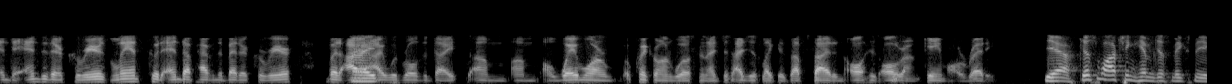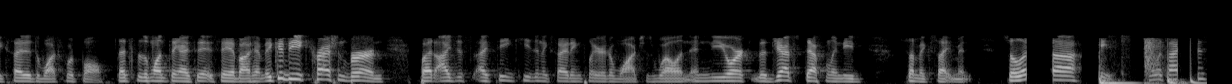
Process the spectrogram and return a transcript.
at the end of their careers, Lance could end up having the better career. But I, Right. I would roll the dice um, um, way more quicker on Wilson. I just I just like his upside and all his all-around game already. Yeah, just watching him just makes me excited to watch football. That's the one thing I say, say about him. It could be crash and burn, but I just I think he's an exciting player to watch as well. And, and New York, the Jets definitely need some excitement. So let's uh, hey, you know what time it is?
